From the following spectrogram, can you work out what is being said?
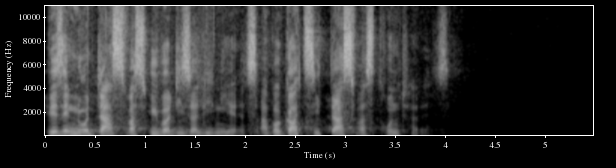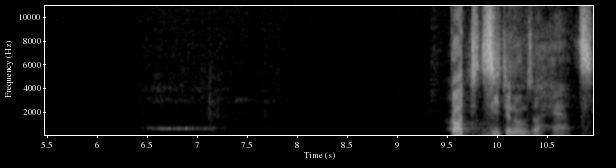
Wir sehen nur das, was über dieser Linie ist, aber Gott sieht das, was drunter ist. Gott sieht in unser Herz.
